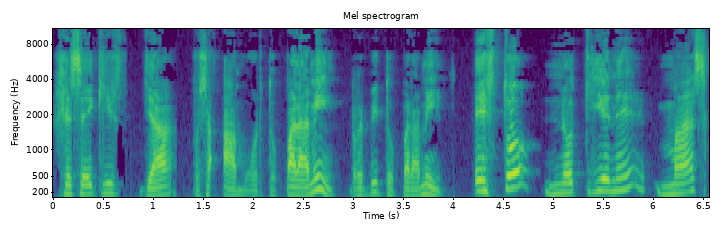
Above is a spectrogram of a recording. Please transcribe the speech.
GSX ya pues ha muerto. Para mí, repito, para mí, Esto no tiene más...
